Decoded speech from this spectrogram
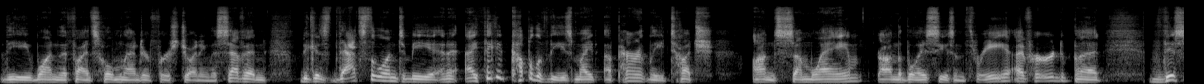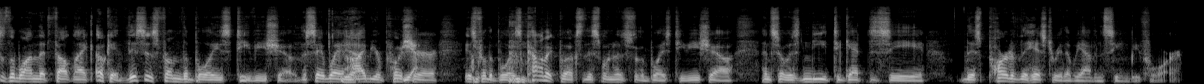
the one that finds Homelander first joining the Seven, because that's the one to me. And I think a couple of these might apparently touch on some way on the boys season three i've heard but this is the one that felt like okay this is from the boys tv show the same way i'm your pusher is for the boys comic books this one is for the boys tv show and so it was neat to get to see this part of the history that we haven't seen before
